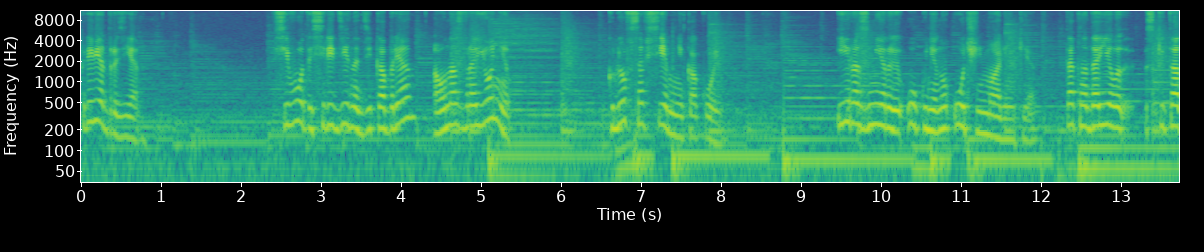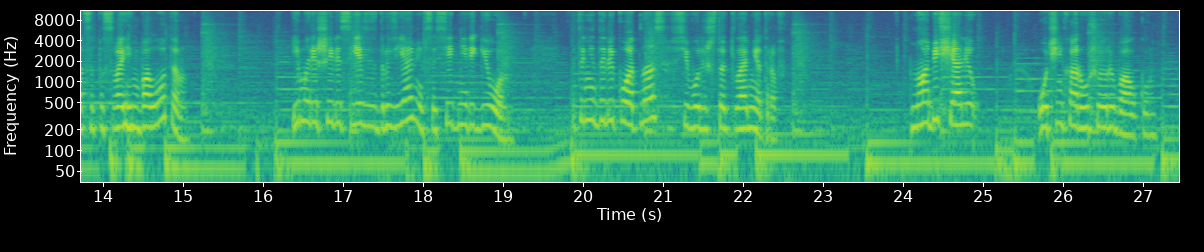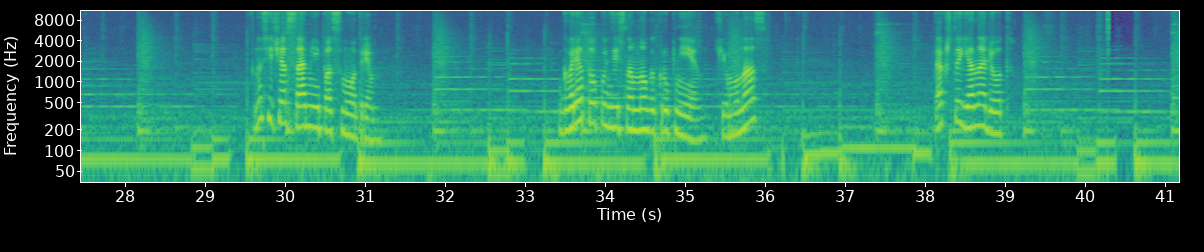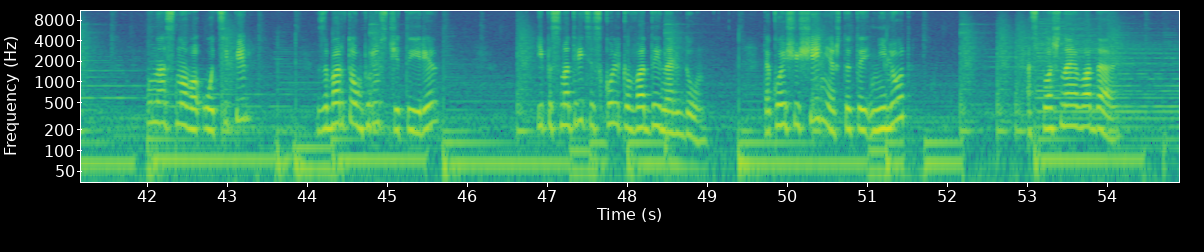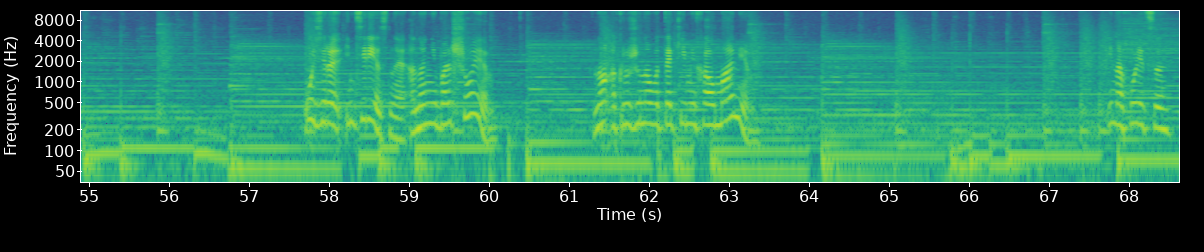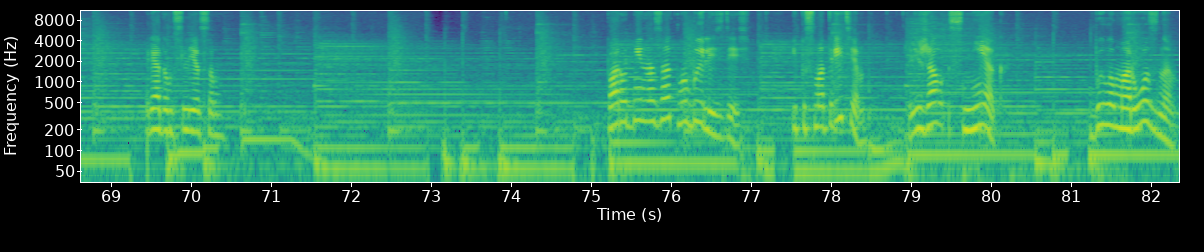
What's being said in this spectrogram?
Привет, друзья! Всего-то середина декабря, а у нас в районе клев совсем никакой. И размеры окуня, ну, очень маленькие. Так надоело скитаться по своим болотам, и мы решили съездить с друзьями в соседний регион. Это недалеко от нас, всего лишь 100 километров. Но обещали очень хорошую рыбалку. Ну, сейчас сами и посмотрим. Говорят, окунь здесь намного крупнее, чем у нас. Так что я на лед. У нас снова оттепель. За бортом плюс 4. И посмотрите, сколько воды на льду. Такое ощущение, что это не лед, а сплошная вода. Озеро интересное, оно небольшое, но окружено вот такими холмами. И находится рядом с лесом. Пару дней назад мы были здесь, и посмотрите, лежал снег, было морозно,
